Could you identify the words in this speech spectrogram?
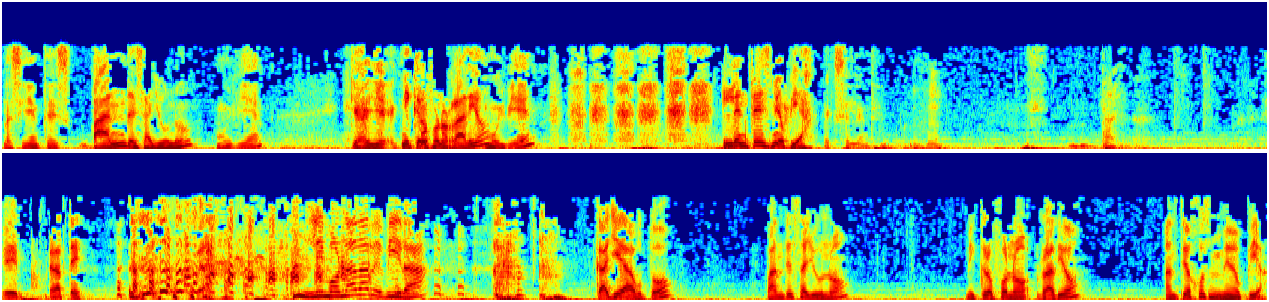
La siguiente es pan, desayuno, muy bien. Que hay eh, micrófono radio, Muy bien. lentes, miopía. Excelente. Eh, espérate. Limonada, bebida. Calle, auto. Pan, desayuno. Micrófono, radio. Anteojos, miopía.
